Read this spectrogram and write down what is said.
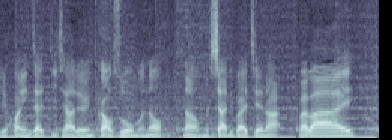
也欢迎在底下留言告诉我们哦。那我们下礼拜见啦，拜拜。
